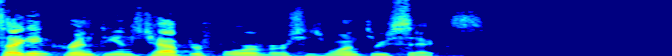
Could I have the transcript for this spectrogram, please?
2 corinthians chapter 4 verses 1 through 6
